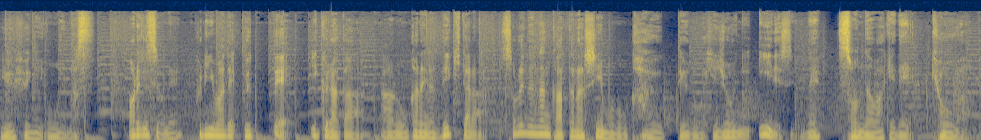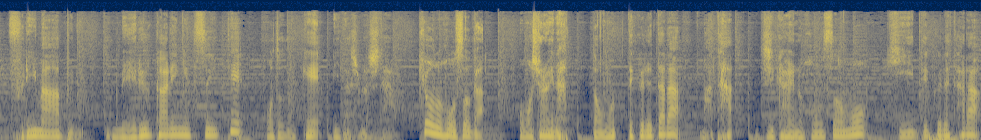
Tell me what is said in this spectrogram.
いうふうに思います。あれですよね。フリマで売って、いくらかあのお金ができたら、それでなんか新しいものを買うっていうのは非常にいいですよね。そんなわけで今日はフリマアプリメルカリについてお届けいたしました。今日の放送が面白いなと思ってくれたら、また次回の放送も聞いてくれたら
